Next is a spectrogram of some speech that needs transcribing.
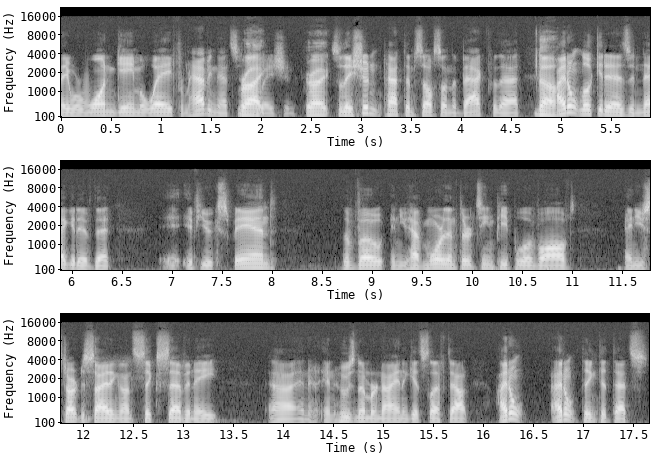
They were one game away from having that situation, Right, right. So they shouldn't pat themselves on the back for that. No. I don't look at it as a negative that if you expand the vote and you have more than 13 people involved, and you start deciding on six, seven, eight, uh, and and who's number nine and gets left out, I don't I don't think that that's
